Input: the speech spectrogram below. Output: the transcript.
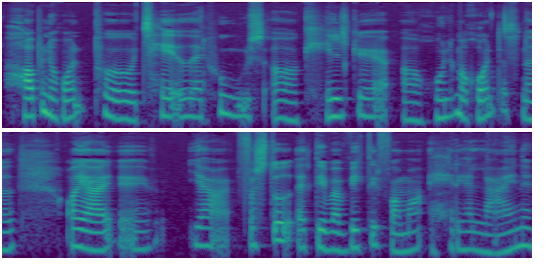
hoppende rundt på taget af et hus, og kælke og rulle mig rundt og sådan noget. Og jeg, øh, jeg forstod, at det var vigtigt for mig at have det her lejende,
